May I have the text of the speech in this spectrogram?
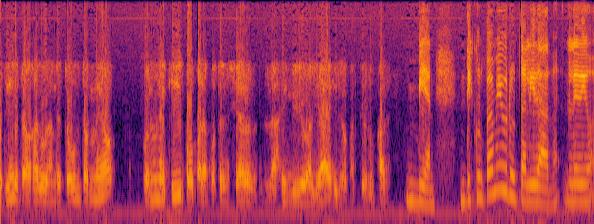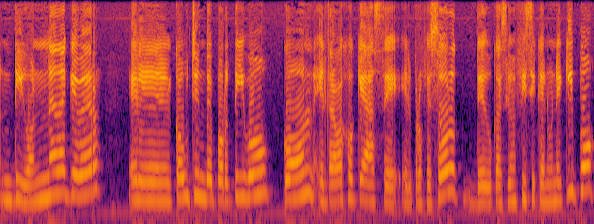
se tiene que trabajar durante todo un torneo con un equipo para potenciar las individualidades y la parte grupal. Bien, disculpa mi brutalidad, le digo, digo, nada que ver el coaching deportivo con el trabajo que hace el profesor de educación física en un equipo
